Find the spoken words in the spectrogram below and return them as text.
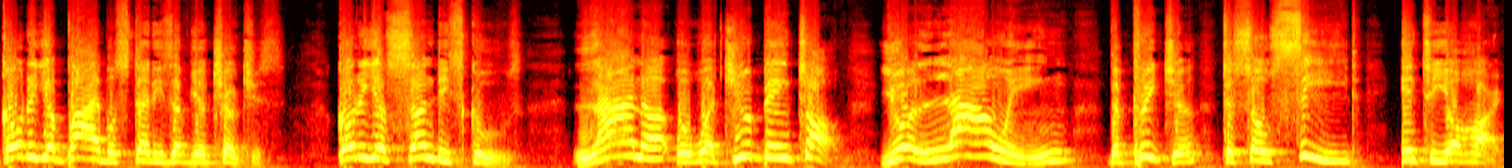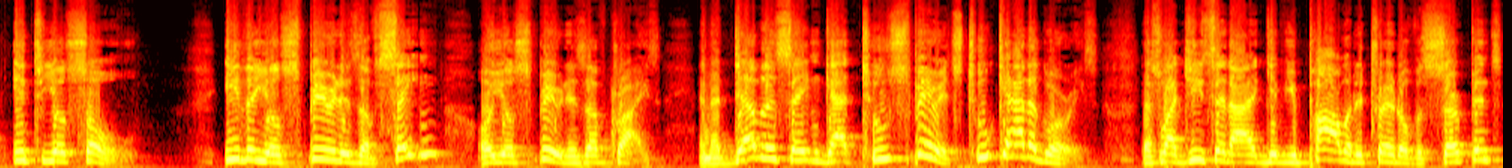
Go to your Bible studies of your churches. Go to your Sunday schools. Line up with what you're being taught. You're allowing the preacher to sow seed into your heart, into your soul. Either your spirit is of Satan or your spirit is of Christ. And the devil and Satan got two spirits, two categories. That's why Jesus said, I give you power to tread over serpents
